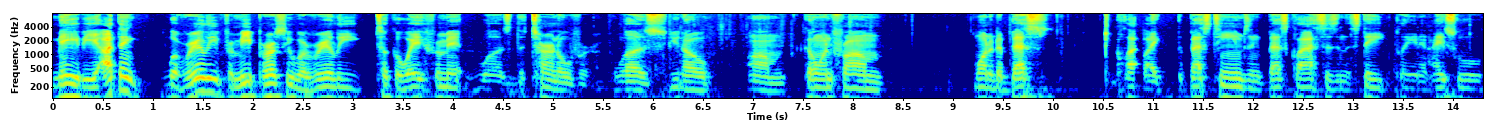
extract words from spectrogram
maybe. I think what really, for me personally, what really took away from it was the turnover. Was you know, um, going from one of the best, like best teams and best classes in the state, playing in high school,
